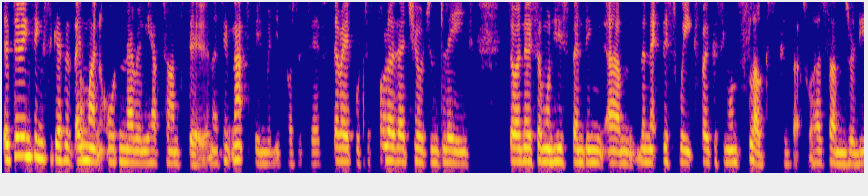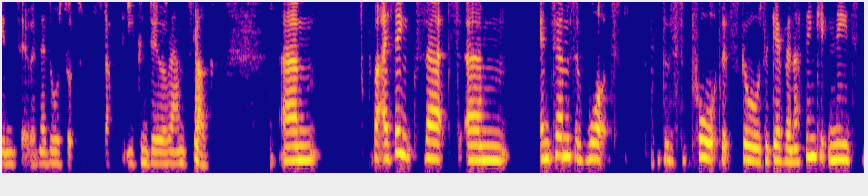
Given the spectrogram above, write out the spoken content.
They're doing things together that they might not ordinarily have time to do. And I think that's been really positive. They're able to follow their children's lead. So I know someone who's spending um, the next this week focusing on slugs because that's what her son's really into. And there's all sorts of stuff that you can do around slugs. Um, but I think that um, in terms of what the support that schools are given i think it needs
